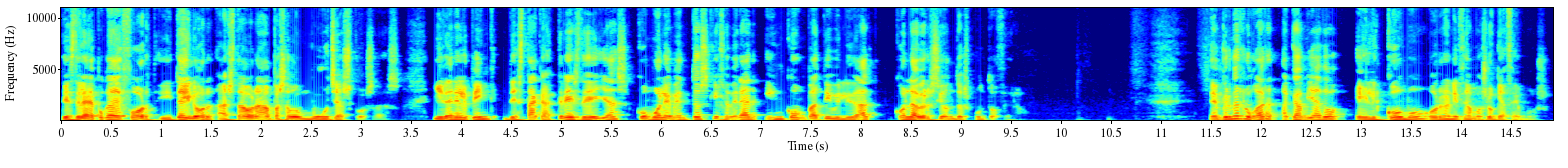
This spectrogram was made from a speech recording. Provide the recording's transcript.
Desde la época de Ford y Taylor hasta ahora han pasado muchas cosas. Y Daniel Pink destaca tres de ellas como elementos que generan incompatibilidad con la versión 2.0. En primer lugar, ha cambiado el cómo organizamos lo que hacemos.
